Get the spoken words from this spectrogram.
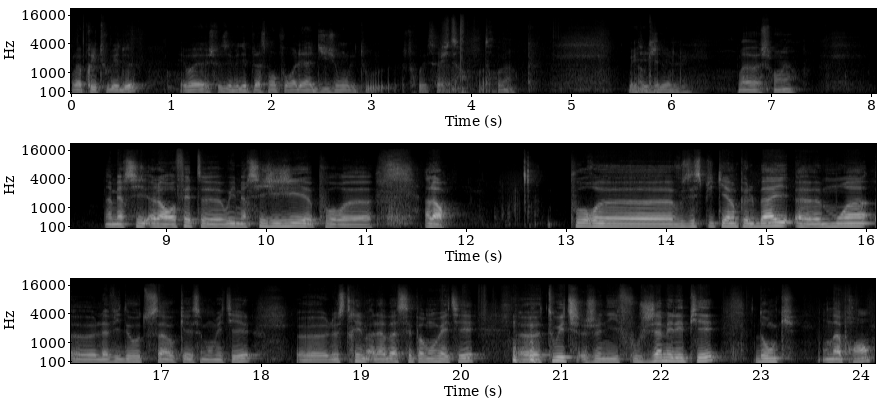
On a pris tous les deux. Et ouais, je faisais mes déplacements pour aller à Dijon et tout. Je trouvais ça. Putain, ouais. trop bien. Mais il Ok. est génial, lui. Ouais, vachement bien. Ah, merci. Alors, en fait, euh, oui, merci Gigi pour. euh, alors, pour euh, vous expliquer un peu le bail, moi, la vidéo, tout ça, ok, c'est mon métier. Le stream, à la base, c'est pas mon métier. Twitch, je n'y fous jamais les pieds. Donc, on apprend.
